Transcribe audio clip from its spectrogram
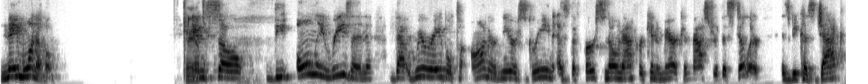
Name one of them. Can't. And so the only reason that we're able to honor Nearest Green as the first known African American master distiller is because Jack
